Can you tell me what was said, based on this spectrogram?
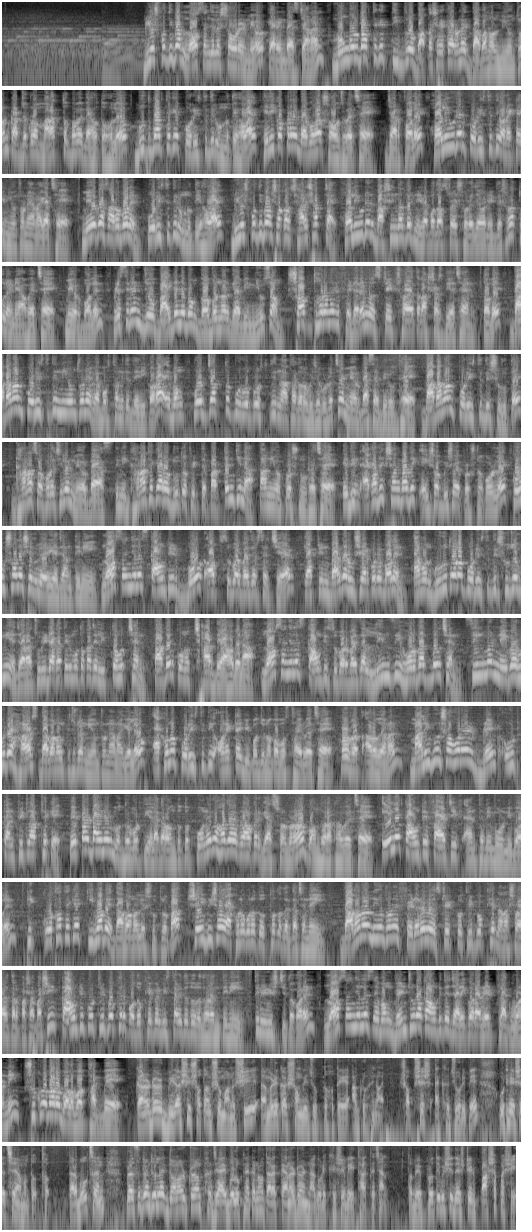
বৃহস্পতিবার লস অ্যাঞ্জেলেস শহরের মেয়র ক্যারেন ব্যাস জানান, মঙ্গলবার থেকে তীব্র বাতাসের কারণে দাবানল নিয়ন্ত্রণ কার্যক্রম মারাত্মকভাবে ব্যাহত হলেও বুধবার থেকে পরিস্থিতির উন্নতি হওয়ায় হেলিকপ্টারের ব্যবহার সহজ হয়েছে, যার ফলে হলিউডের পরিস্থিতি অনেকটাই নিয়ন্ত্রণে আনা গেছে। মেয়র ব্যাস আরও বলেন, পরিস্থিতির উন্নতি হওয়ায় বৃহস্পতিবার সকাল সাড়ে সাতটায় হলিউডের বাসিন্দাদের নিরাপদ আশ্রয়ে সরে যাওয়ার নির্দেশনা তুলে নেওয়া হয়েছে। মেয়র বলেন, প্রেসিডেন্ট জো বাইডেন এবং গভর্নর গ্যাভিন নিউসম সব ধরনের ফেডারেল ও স্টেট সহায়তার আশ্বাস দিয়েছেন। তবে দাবানল পরিস্থিতি নিয়ন্ত্রণে ব্যবস্থা নিতে দেরি করা এবং পর্যাপ্ত পূর্ব প্রস্তুতি না থাকার অভিযোগ উঠেছে মেয়র ব্যাসের বিরুদ্ধে। দাবানল পরিস্থিতির শুরুতে ঘানা সফরে ছিলেন মেয়র ব্যাস। তিনি ঘানা থেকে আরও দ্রুত ফিরতে পারতেন কিনা তা নিয়েও প্রশ্ন উঠেছে। এদিন একাধিক সাংবাদিক এইসব বিষয়ে প্রশ্ন করলে কৌশলে সেগুলো এড়িয়ে যান তিনি। লস অ্যাঞ্জেলেস কাউন্টির বোর্ড অফ সুপারভাইজার্স এর চেয়ার ক্যাপ্টেন বার্গার হুঁশিয়ার করে বলেন, এমন গুরুতর পরিস্থিতির সুযোগ নিয়ে যারা চুরি ডাকাতির মতো কাজে লিপ্ত হচ্ছেন, তাদের কোনো ছাড় দেয়া হবে না। Los Angeles county supervisor Lindsey Horvath বলছেন, সিলমার নেইবারহুডে হার্স দাবানল কিছুটা নিয়ন্ত্রণে আনা গেলেও এখনও পরিস্থিতি অনেকটাই বিপজ্জনক অবস্থায় রয়েছে। হোরভাত আরও জানান, মালিবু শহরের ব্রেন্ট উড কান্ট্রি ক্লাব থেকে পেপার ডাইনের মধ্যবর্তী এলাকার অন্তত পনেরো হাজার গ্রাহকের গ্যাস সরবরাহ বন্ধ রাখা হয়েছে। LA county fire chief Anthony Marrone বলেন, ঠিক কোথা থেকে কীভাবে দাবানলের সূত্রপাত সেই বিষয়ে এখনও কোনো তথ্য তাদের কাছে নেই। দাবানল নিয়ন্ত্রণে ফেডারেল ও স্টেট কর্তৃপক্ষের নানা সহায়তার পাশাপাশি কাউন্টি কর্তৃপক্ষের পদক্ষেপের বিস্তারিত তুলে ধরেন তিনি। তিনি নিশ্চিত করেন, লস অ্যাঞ্জেলেস এবং ভেন্টুরা কাউন্টিতে জারি করা রেড ফ্ল্যাগ ওয়ার্নিং শুক্রবারও বলবৎ থাকবে। কানাডার বিরাশি শতাংশ মানুষই আমেরিকার সঙ্গে যুক্ত হতে আগ্রহী নয়। সবশেষ এক জরিপে উঠে এসেছে এমন তথ্য। তারা বলছেন প্রেসিডেন্ট ইলেক্ট ডোনাল্ড ট্রাম্প যাই বলুক না কেন, তারা কানাডার নাগরিক হিসেবেই থাকতে চান। তবে প্রতিবেশী দেশটির পাশাপাশি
